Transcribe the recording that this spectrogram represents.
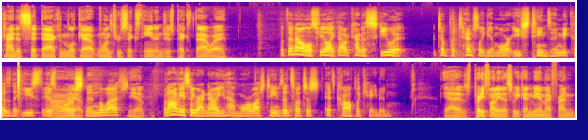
kind of sit back and look at one through 16 and just pick that way. But then I almost feel like that would kind of skew it to potentially get more East teams in because the East is Oh, worse yeah. than the West. Yep. But obviously, right now you have more West teams in, so it's just it's complicated. Yeah, it was pretty funny this weekend. Me and my friend,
